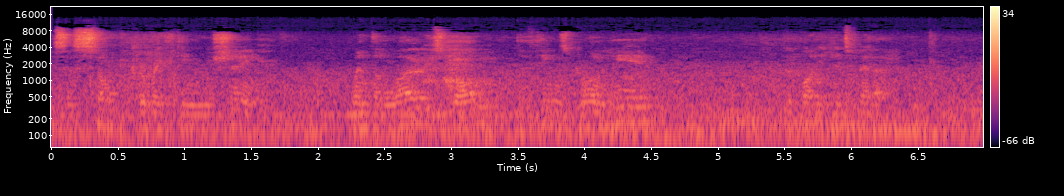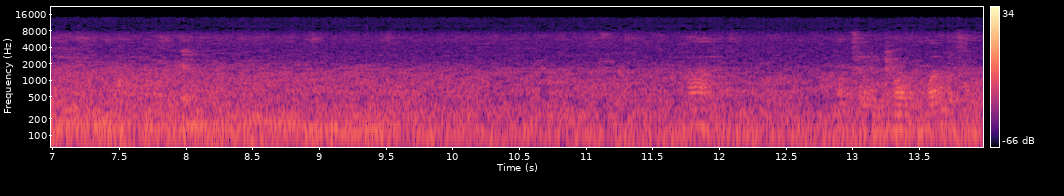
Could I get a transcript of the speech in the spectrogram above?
is a self-correcting machine. When the load's gone, the thing's gone here, the body gets better. Ah, I'm feeling kind of wonderful.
